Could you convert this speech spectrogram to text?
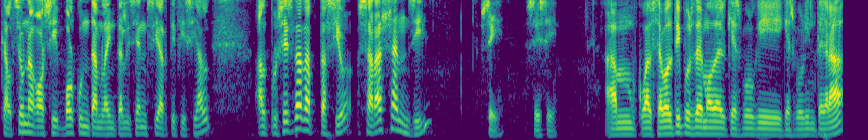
que el seu negoci vol comptar amb la intel·ligència artificial, el procés d'adaptació serà senzill? Sí, sí, sí. Amb qualsevol tipus de model que es vulgui, que es vulgui integrar,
